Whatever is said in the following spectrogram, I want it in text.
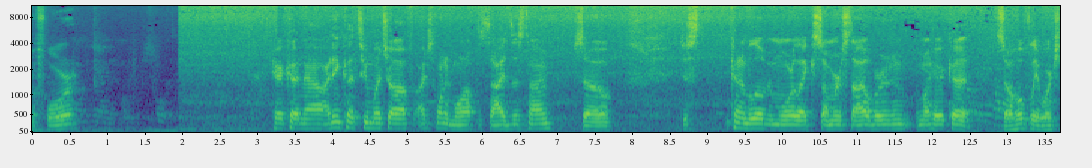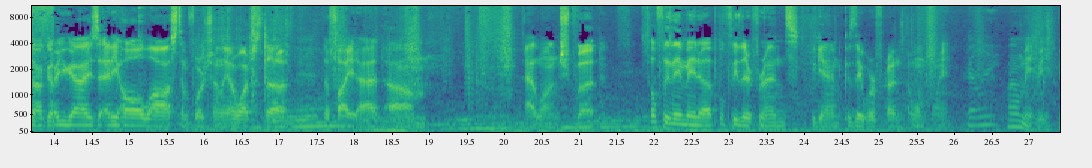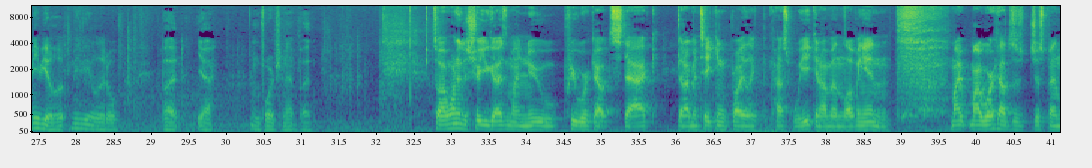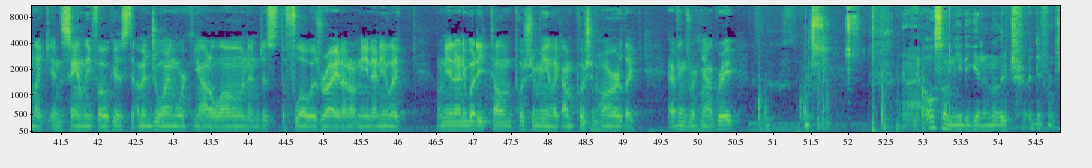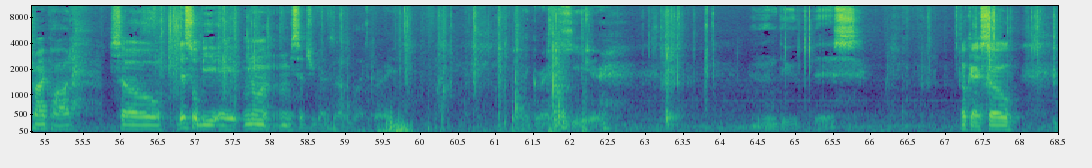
before. Haircut now. I didn't cut too much off. I just wanted more off the sides this time. So just kind of a little bit more like summer style version of my haircut. So hopefully it works out good. Are You guys, Eddie Hall lost, unfortunately. I watched the the fight at um, at lunch, but hopefully they made up. Hopefully they're friends again, because they were friends at one point. Really? Well, maybe, maybe a little, maybe a little, but yeah, unfortunate. But so I wanted to show you guys my new pre-workout stack that I've been taking probably like the past week, and I've been loving it. And my my workouts have just been like insanely focused. I'm enjoying working out alone, and just the flow is right. I don't need any like I don't need anybody telling pushing me. Like I'm pushing hard. Like everything's working out great. And I also need to get another a different tripod. So this will be a you know what? Let me set you guys up like right like right here. And then do this. Okay, so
